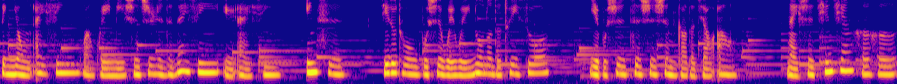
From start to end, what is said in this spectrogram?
并用爱心挽回迷失之人的耐心与爱心。因此，基督徒不是唯唯诺诺的退缩，也不是自视甚高的骄傲，乃是谦谦和和，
